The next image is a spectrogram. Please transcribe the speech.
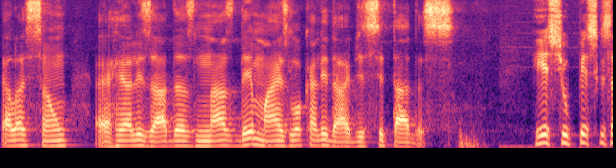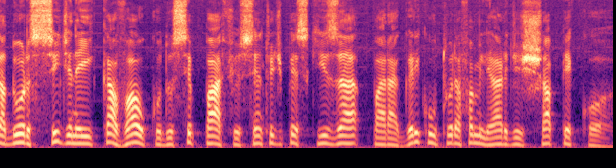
elas são é, realizadas nas demais localidades citadas. Este é o pesquisador Sidney Cavalco, do CEPAF, o Centro de Pesquisa para Agricultura Familiar de Chapecó.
